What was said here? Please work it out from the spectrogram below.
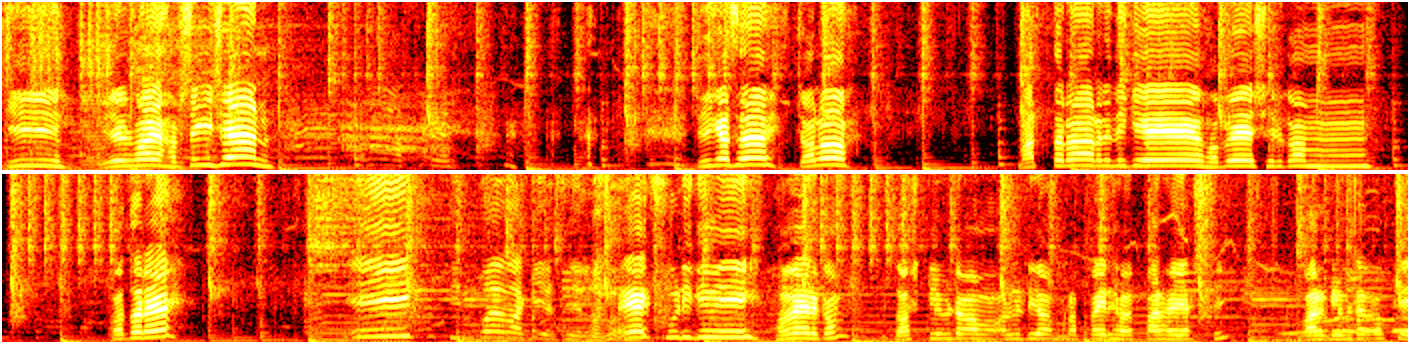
কি বিজয় ভাই হাসে গেছেন ঠিক আছে চলো। মাত্রা আর এদিকে হবে সেরকম কত রে? এই তিন পয়ে বাকি আছে এক কুড়ি কিমি হবে এরকম। দশ কিলোমিটার অলরেডি আমরা পার পার হয়ে আসছি। বারো কিলোমিটার ওকে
